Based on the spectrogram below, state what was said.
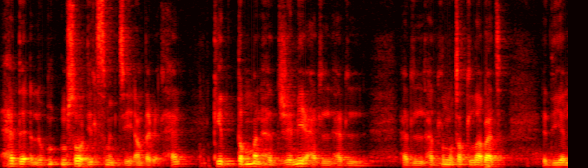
هذا المشروع ديال التصميم التهيئه بطبيعه الحال كيتضمن هاد جميع هاد هاد هاد هاد المتطلبات ديال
